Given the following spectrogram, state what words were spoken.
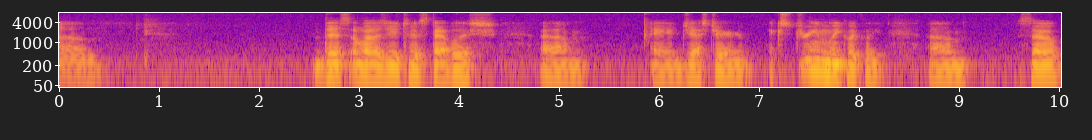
Um, this allows you to establish um, a gesture extremely quickly. Um, so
